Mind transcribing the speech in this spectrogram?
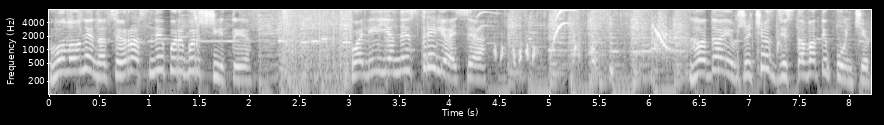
Головне на цей раз не переборщити. Валія, не стріляйся. Гадаю, вже час діставати пончик.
